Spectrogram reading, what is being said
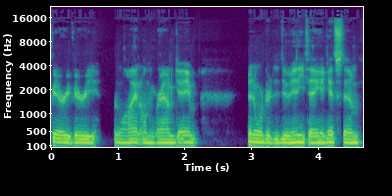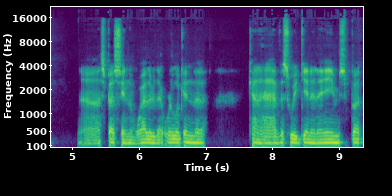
very, very reliant on the ground game in order to do anything against them, uh, especially in the weather that we're looking to kind of have this weekend in Ames. But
